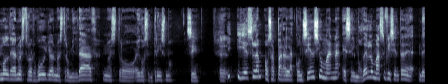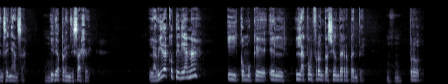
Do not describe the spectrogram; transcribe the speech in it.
Moldea nuestro orgullo, nuestra humildad, nuestro egocentrismo. Sí. Eh, y, es la, o sea, para la conciencia humana es el modelo más eficiente de, enseñanza y de aprendizaje. La vida cotidiana y como que el, la confrontación de repente. Pero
